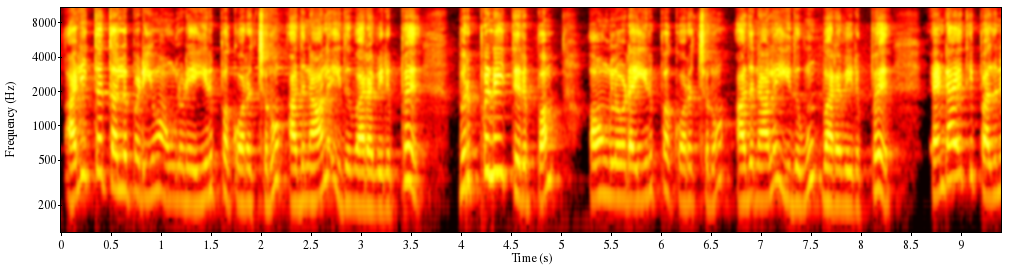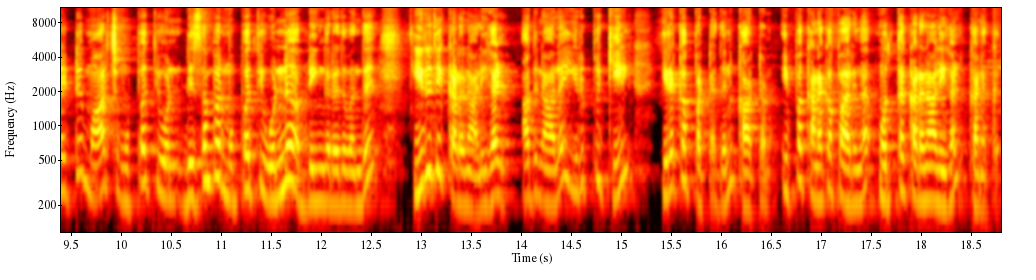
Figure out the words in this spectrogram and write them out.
அளித்த தள்ளுபடியும் அவங்களுடைய இருப்பை குறைச்சிரும். அதனால இது வரவிருப்பு. விற்பனை திருப்பம் அவங்களோட இருப்பை குறைச்சிரும். அதனால இதுவும் வரவிருப்பு. ரெண்டாயிரத்தி பதினெட்டு மார்ச் முப்பத்தி ஒன் டிசம்பர் முப்பத்தி ஒன்று அப்படிங்கிறது வந்து இறுதி கடனாளிகள். அதனால இருப்பு கீழ் இறக்கப்பட்டதுன்னு காட்டணும். இப்போ கணக்கை பாருங்கள் மொத்த கடனாளிகள் கணக்கு.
